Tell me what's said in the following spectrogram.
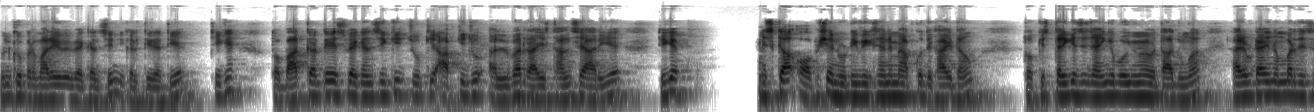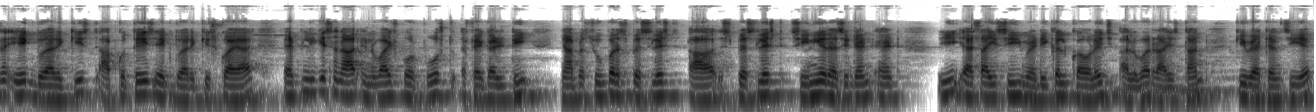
उनके ऊपर हमारी वैकेंसी निकलती रहती है, ठीक है? तो बात करते हैं इस वैकेंसी की, जो कि आपकी जो अलवर राजस्थान से आ रही है, ठीक है? इसका ऑफिशियल नोटिफिकेशन मैं आपको दिखाई देता हूँ। तो किस तरीके से जाएँगे वो भी मैं बता दूँगा। एडवर्टाइज नंबर सकते हैं, एक दो हज़ार इक्कीस, आपको तेईस, एक दो हज़ार इक्कीस को आया है। Application are invite for post faculty यहाँ पे super specialist specialist senior resident at E S I C medical college Alwar, Rajasthan की वैकेंसी है।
